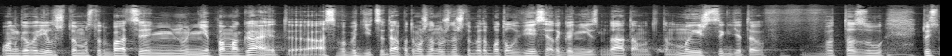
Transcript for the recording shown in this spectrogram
он говорил, что мастурбация ну, не помогает э, освободиться, да, потому что нужно, чтобы работал весь организм, да, там, вот, там мышцы где-то в, в тазу, то есть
